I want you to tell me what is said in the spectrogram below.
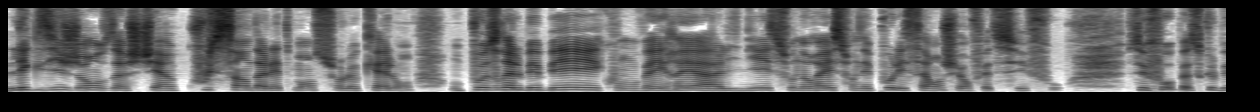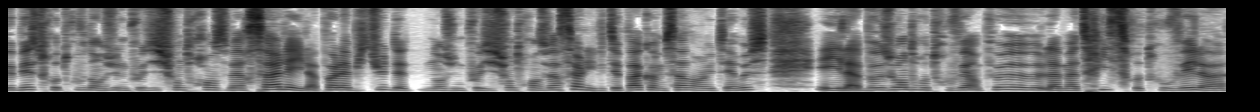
l'exigence d'acheter un coussin d'allaitement sur lequel on, poserait le bébé et qu'on veillerait à aligner son oreille, son épaule et sa hanche. Et en fait, c'est faux. C'est faux parce que le bébé se retrouve dans une position transversale et il n'a pas l'habitude d'être dans une position transversale. Il n'était pas comme ça dans l'utérus et il a besoin de retrouver un peu la matrice, retrouver la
